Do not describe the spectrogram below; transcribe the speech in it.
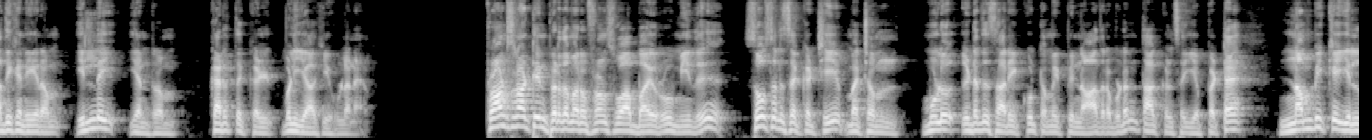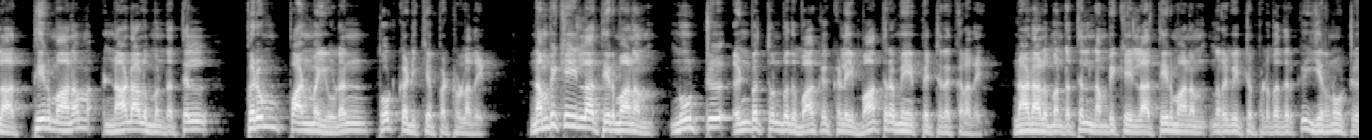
அதிக நேரம் இல்லை என்றும் கருத்துக்கள் வெளியாகியுள்ளன. பிரான்ஸ் நாட்டின் பிரதமர் பிரான்சுவா பைரோ மீது சோசலிச கட்சி மற்றும் முழு இடதுசாரி கூட்டமைப்பின் ஆதரவுடன் தாக்கல் செய்யப்பட்ட நம்பிக்கையில்லா தீர்மானம் நாடாளுமன்றத்தில் பெரும்பான்மையுடன் தோற்கடிக்கப்பட்டுள்ளது. நம்பிக்கையில்லா தீர்மானம் நூற்று எண்பத்தொன்பது வாக்குகளை மாத்திரமே பெற்றிருக்கிறது. நாடாளுமன்றத்தில் நம்பிக்கையில்லா தீர்மானம் நிறைவேற்றப்படுவதற்கு இருநூற்று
